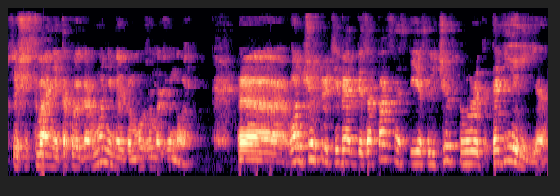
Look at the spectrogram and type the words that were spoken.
существованием такой гармонии между мужем и женой. Он чувствует себя в безопасности, если чувствует доверие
